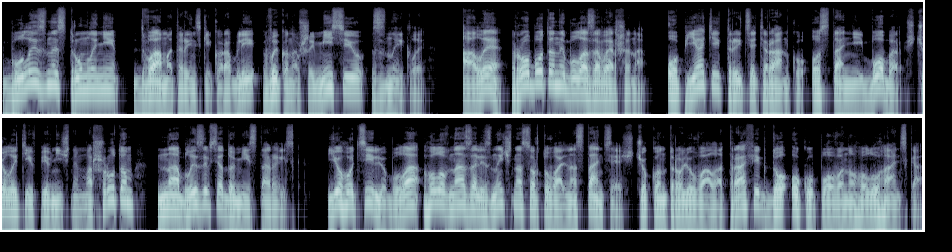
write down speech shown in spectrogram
були знеструмлені, два материнські кораблі, виконавши місію, зникли. Але робота не була завершена. О 5.30 ранку останній бобер, що летів північним маршрутом, наблизився до міста Рильськ. Його ціллю була головна залізнична сортувальна станція, що контролювала трафік до окупованого Луганська.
